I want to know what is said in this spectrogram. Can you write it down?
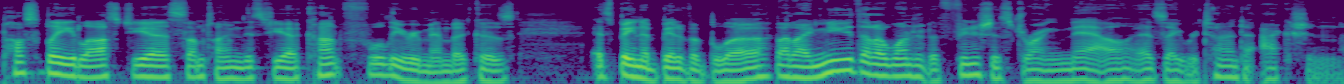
possibly last year, sometime this year, can't fully remember because it's been a bit of a blur, but I knew that I wanted to finish this drawing now as a return to action.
